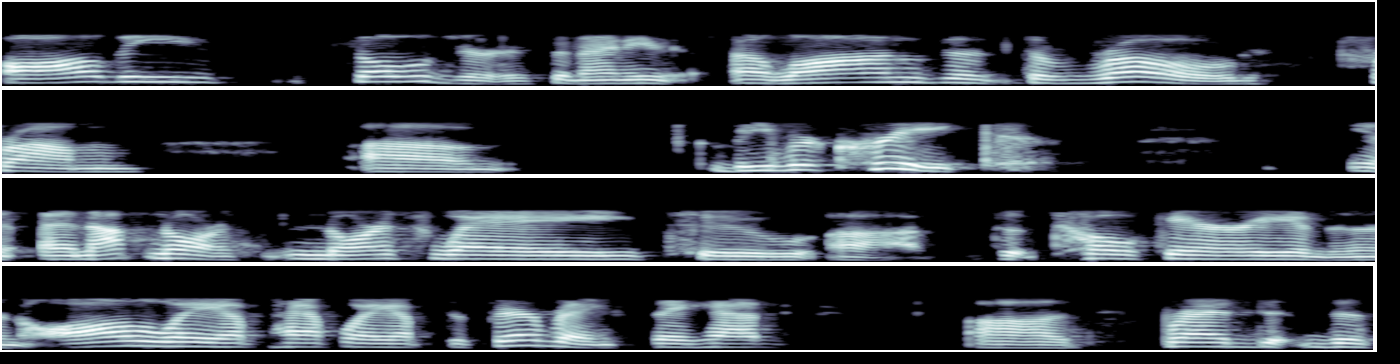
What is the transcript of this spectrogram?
all these soldiers, and I 90, along the, the road from um, Beaver Creek you know, and up north, Northway to uh, the Tok area, and then all the way up, halfway up to Fairbanks, they had uh, spread this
